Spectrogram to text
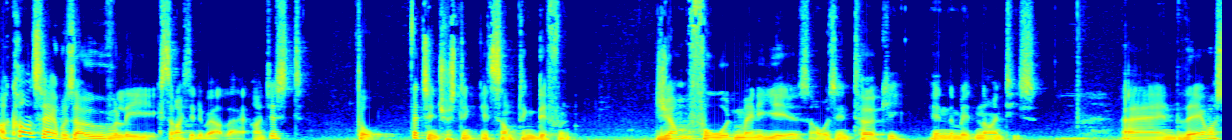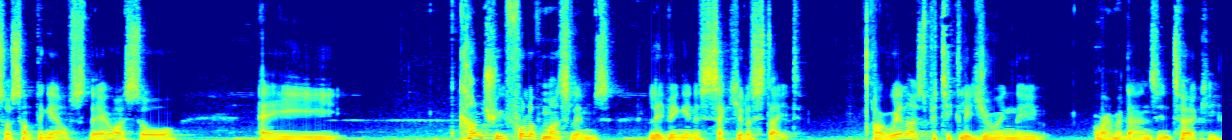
I can't say I was overly excited about that. I just thought, that's interesting. It's something different. Jump forward many years. I was in Turkey in the mid 90s. And there I saw something else. There I saw a country full of Muslims living in a secular state. I realized particularly during the Ramadans in Turkey,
